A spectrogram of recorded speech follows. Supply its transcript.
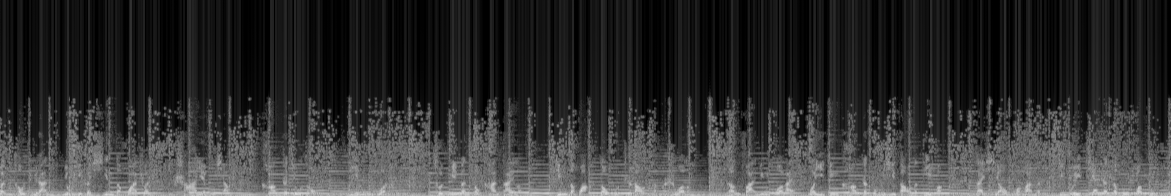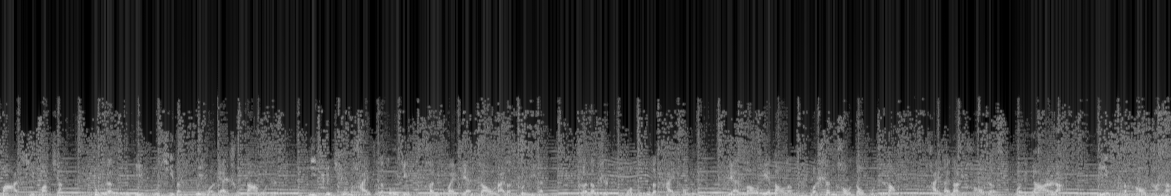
坟头居然有一个新的花圈，啥也不想，扛着就走。一路过处，村民们都看呆了，惊的话都不知道怎么说了。等反应过来，我已经扛着东西到了地方，在小伙伴们惊为天人的目光中，霸气放下。众人无比服气的对我连竖大拇指。一群熊孩子的动静很快便招来了村里人。可能是我哭得太投入，连老爹到了我身后都不知道，还在那里嚎着：“我的鸭儿啊，你死的好惨啊！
